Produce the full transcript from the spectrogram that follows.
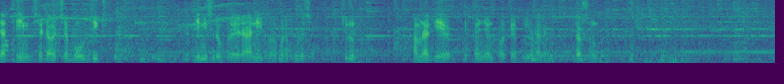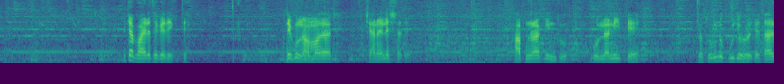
যা থিম সেটা হচ্ছে বৌদ্ধিক জিনিসের উপরে এরা নির্ভর করে করেছে চলুন, আমরা গিয়ে চিত্তরঞ্জন পার্কের পুজোটাকে দর্শন করি। এটা বাইরে থেকে দেখতে। দেখুন, আমাদের চ্যানেলের সাথে আপনারা কিন্তু কল্যাণীতে যতগুলো পুজো হয়েছে, তার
